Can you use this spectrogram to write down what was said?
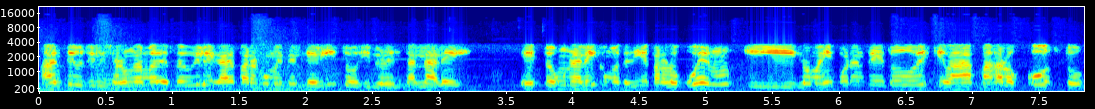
antes de utilizar un arma de fuego ilegal para cometer delitos y violentar la ley. Esto es una ley, como te dije, para los buenos y lo más importante de todo es que va, baja los costos.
